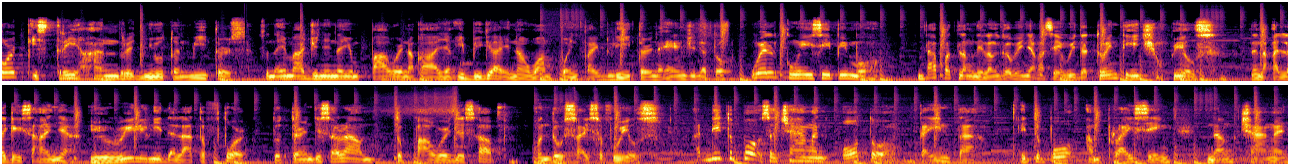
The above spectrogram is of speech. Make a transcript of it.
Torque is 300 Newton meters. So na-imagine niyo na yung power na kayang ibigay ng 1.5 liter na engine na to. Well, kung isipin mo, dapat lang nilang gawin niya kasi with the 20-inch wheels na nakalagay sa kanya, you really need a lot of torque to turn this around to power this up on those size of wheels. At dito po sa Changan Auto Kainta, ito po ang pricing ng Changan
